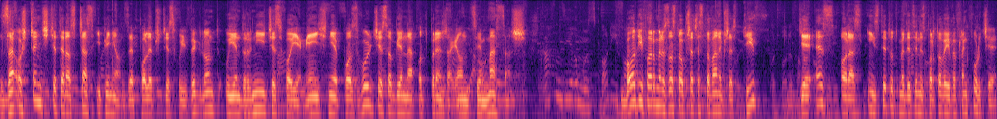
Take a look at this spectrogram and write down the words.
Zaoszczędźcie teraz czas i pieniądze, polepszcie swój wygląd, ujędrnijcie swoje mięśnie, pozwólcie sobie na odprężający masaż. Bodyformer został przetestowany przez TIF, GS oraz Instytut Medycyny Sportowej we Frankfurcie.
